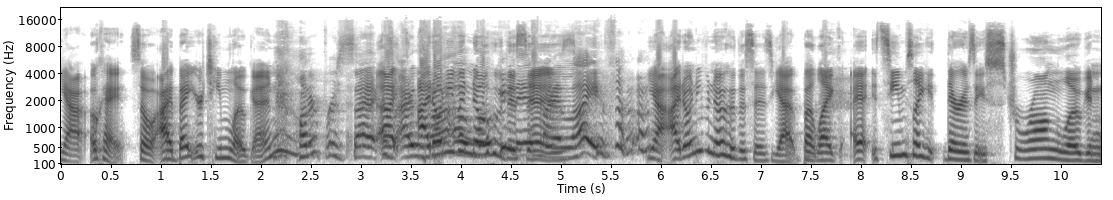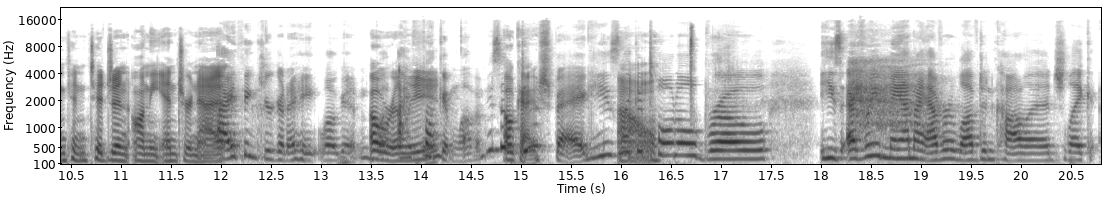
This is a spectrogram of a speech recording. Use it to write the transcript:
Yeah. Okay. So I bet you're Team Logan. Hundred percent. I- I don't even know who this in My is. life. Yeah. I don't even know who this is yet, but like, it seems like there is a strong Logan contingent on the internet. I think you're gonna hate Logan. Oh, really? I fucking love him. He's a Okay. douchebag. He's like Oh. a total bro. He's every man I ever loved in college. Like,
